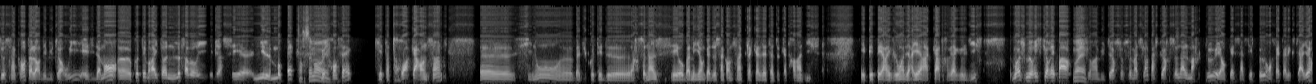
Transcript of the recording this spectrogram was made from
2,50. Alors des buteurs, oui, évidemment. Euh, côté Brighton, le favori, eh bien c'est euh, Neil Mopet, Forcément, le oui. français, qui est à 3,45. Euh, sinon, bah, du côté de Arsenal, c'est Aubameyang à 2,55, la casette à 2,90. Et Pépé arrive loin derrière à 4,10. Moi, je me risquerais pas Ouais. sur un buteur sur ce match-là parce que Arsenal marque peu et encaisse assez peu en fait à l'extérieur.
